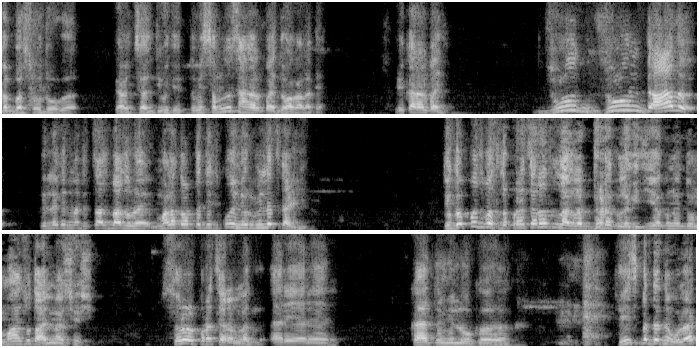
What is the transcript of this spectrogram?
गप्प बसो दोघं. त्यावेळेस चलती होती. तुम्ही समजून सांगायला पाहिजे दोघाला त्या. हे करायला पाहिजे. जुळून जुळून आलं की लगेच मध्ये चाल बाजूला मला तर वाटतं त्याची कोणी निर्मिलच काढली. ते गप्पच बसलं प्रचारात लागलं धडक लगेच. एक नाही दोन माणसं सुद्धा आली ना शेष सरळ प्रचाराला लागलं. अरे अरे अरे काय तुम्ही लोक? हीच पद्धत नाही. उलट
